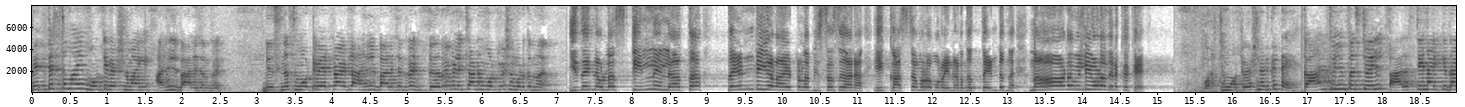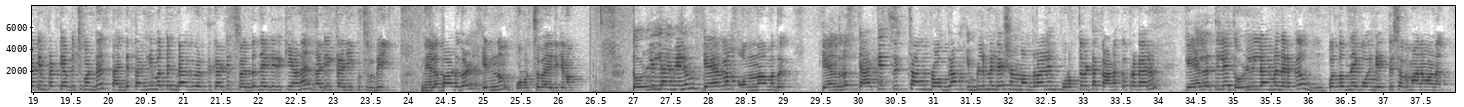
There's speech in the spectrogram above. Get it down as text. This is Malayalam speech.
വ്യത്യസ്തമായ മോട്ടിവേഷനുമായി അനിൽ ബാലചന്ദ്രൻ. ബിസിനസ് മോട്ടിവേറ്റർ ആയിട്ടുള്ള അനിൽ ബാലചന്ദ്രൻ തെറി വിളിച്ചാണ് മോട്ടിവേഷൻ കൊടുക്കുന്നത്. ഇതിനുള്ള സ്കില്ലില്ലാത്ത തെണ്ടികളായിട്ടുള്ള ബിസിനസ്സുകാരാ ഈ കസ്റ്റമറുടെ പുറകെ നടന്ന് തെണ്ടുന്ന. നാണമില്ലയോടാ നിനക്കൊക്കെ. കുറച്ച് മോട്ടിവേഷൻ എടുക്കട്ടെ. കാൻ ഫിലിം ഫെസ്റ്റിവലിൽ പാലസ്തീൻ ഐക്യദാർഢ്യം പ്രഖ്യാപിച്ചുകൊണ്ട് തന്റെ തണ്ണിമത്തൻ ബാഗ് ഉയർത്തിക്കാട്ടി ശ്രദ്ധ നേടിയിരിക്കുകയാണ് നടി കനി കുസൃതി നിലപാടുകൾ എന്നും ഉറച്ചതായിരിക്കണം. തൊഴിലില്ലായ്മയിലും കേരളം ഒന്നാമത്. കേന്ദ്ര സ്റ്റാറ്റിസ്റ്റിക്സ് ആൻഡ് പ്രോഗ്രാം ഇംപ്ലിമെന്റേഷൻ മന്ത്രാലയം പുറത്തുവിട്ട കണക്ക് പ്രകാരം കേരളത്തിലെ തൊഴിലില്ലായ്മ നിരക്ക് മുപ്പത്തൊന്ന് പോയിന്റ് എട്ട് ശതമാനമാണ്.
